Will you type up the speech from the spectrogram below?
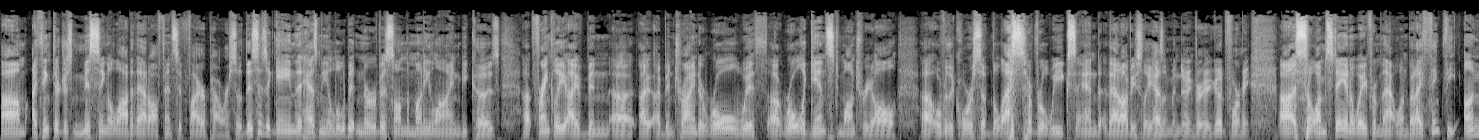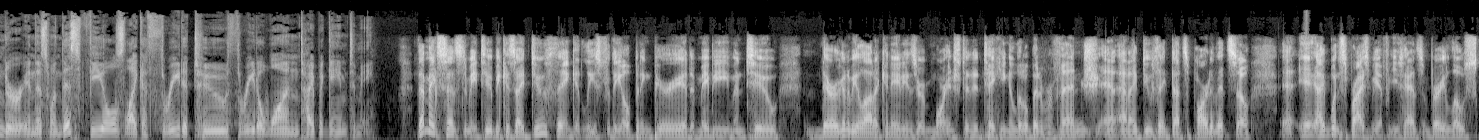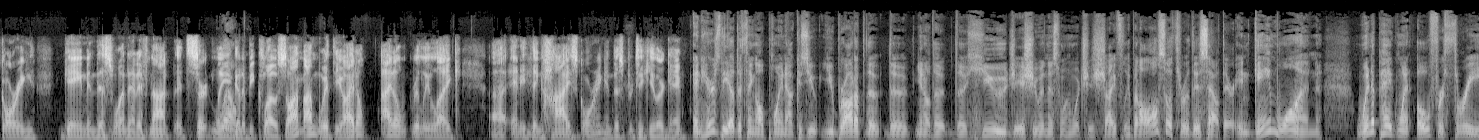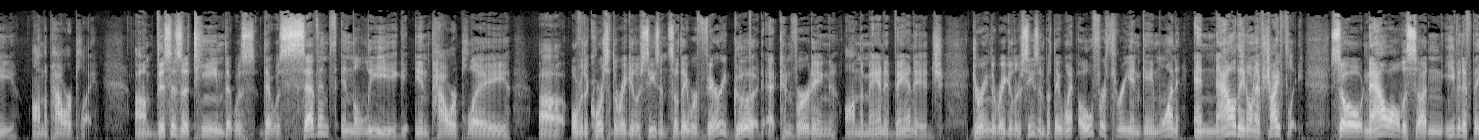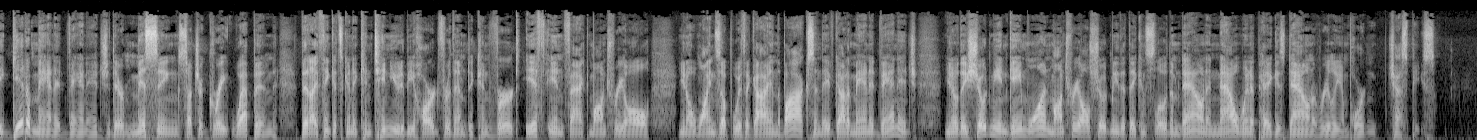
um, I think they're just missing a lot of that offensive firepower. So this is a game that has me a little bit nervous on the money line because, uh, frankly, I've been uh, I, have been trying to roll with uh, roll against Montreal uh, over the course of the last several weeks, and that obviously hasn't been doing very good for me. Uh, so I'm staying away from that one. But I think the under in this one, this feels like a three to two, three to one type of game to me. That makes sense to me too, because I do think, at least for the opening period and maybe even two, there are going to be a lot of Canadiens who are more interested in taking a little bit of revenge, and, and I do think that's a part of it. So it, it wouldn't surprise me if you had some very low scoring game in this one, and if not, it's certainly Well- going to be close. So I'm, I'm with you. I don't I don't really like uh, anything high scoring in this particular game. And here's the other thing I'll point out because you, you brought up the, the you know the the huge issue in this one, which is Scheifele. But I'll also throw this out there. In Game One, Winnipeg went 0 for 3 on the power play. Um, this is a team that was that was seventh in the league in power play uh, over the course of the regular season. So they were very good at converting on the man advantage during the regular season, but they went 0 for 3 in game one, and now they don't have Scheifele. So now all of a sudden, even if they get a man advantage, they're missing such a great weapon that I think it's going to continue to be hard for them to convert if, in fact, Montreal, you know, winds up with a guy in the box and they've got a man advantage. You know, they showed me in game one, Montreal showed me that they can slow them down, and now Winnipeg is down a really important chess piece.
